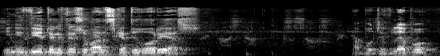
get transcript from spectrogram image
Είναι οι δύο τελευταίες ομάδες της κατηγορίας. Από ό,τι βλέπω.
